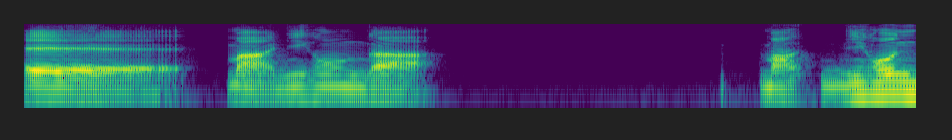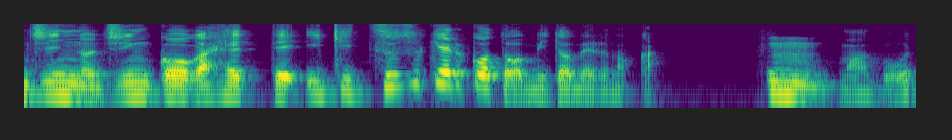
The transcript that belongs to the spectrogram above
えーまあ日本がまあ日本人の人口が減って生き続けることを認めるのかうん。まあどっ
